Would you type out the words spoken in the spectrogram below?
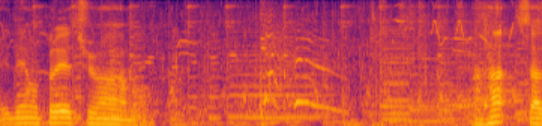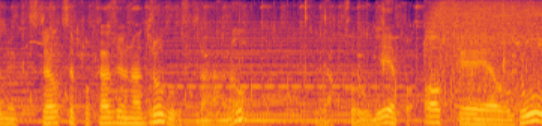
idemo preći vamo. Aha, sad mi strelce pokazuju na drugu stranu. Jako lijepo. Ok, evo gu.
